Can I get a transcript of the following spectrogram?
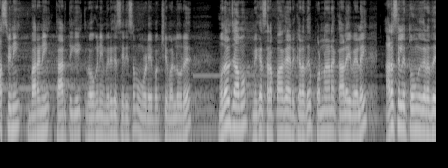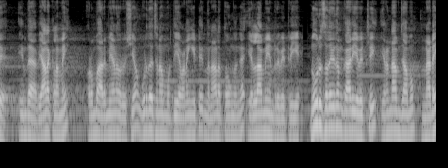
அஸ்வினி பரணி கார்த்திகை ரோகிணி மிருக சிரிசம் உங்களுடைய பக்ஷி வல்லூர் முதல் ஜாமம் மிக சிறப்பாக இருக்கிறது. பொன்னான காலை வேளை. அரசியலில் தூங்குகிறது இந்த வியாழக்கிழமை ரொம்ப அருமையான ஒரு விஷயம். குருதட்சணாமூர்த்தியை வணங்கிட்டு இந்த நாளை தூங்குங்க. எல்லாமே என்று வெற்றியே நூறு சதவீதம் காரிய வெற்றி இரண்டாம் ஜாமம் நடை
